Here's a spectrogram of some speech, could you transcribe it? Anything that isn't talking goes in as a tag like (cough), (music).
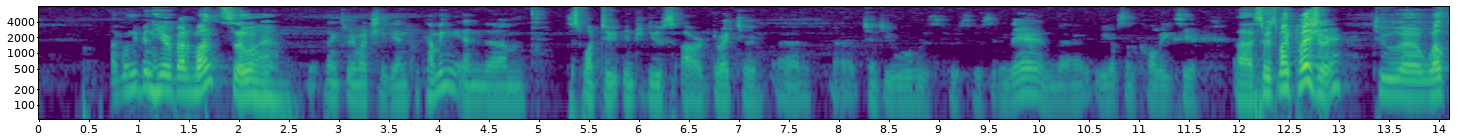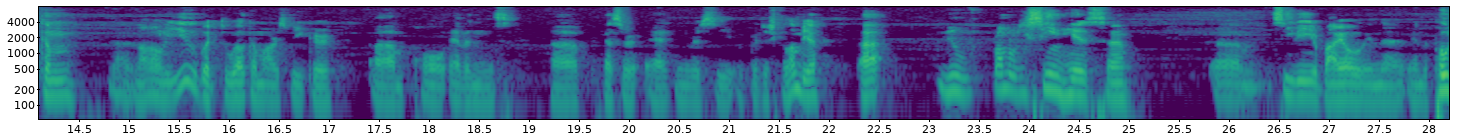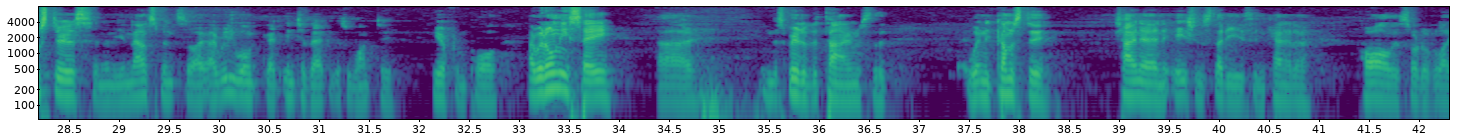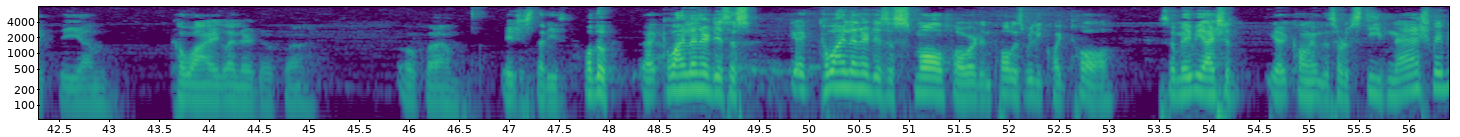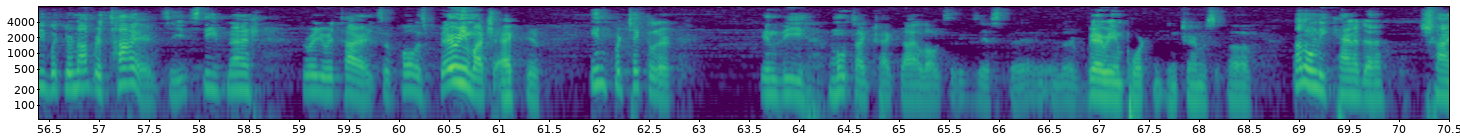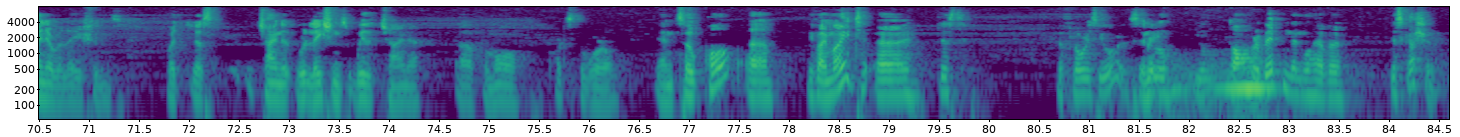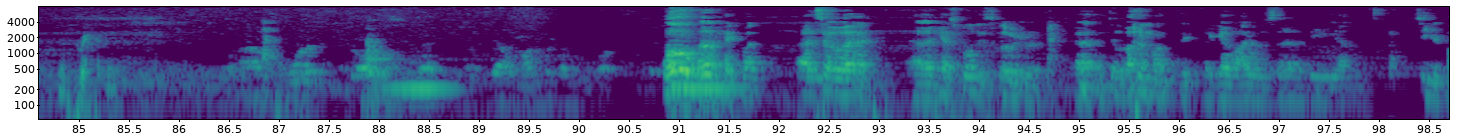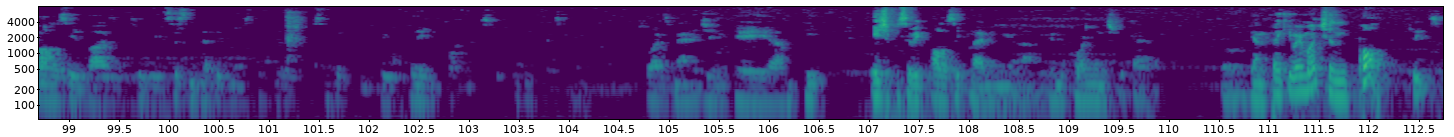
I've only been here about a month, so um, thanks very much again for coming. And um, just want to introduce our director, uh, uh, Chenji Wu, who's, who's, who's, sitting there, and uh, we have some colleagues here. Uh, so it's my pleasure to uh, welcome uh, not only you, but to welcome our speaker, um, Paul Evans, uh, professor at University of British Columbia. Uh, you've probably seen his uh, um, CV or bio in the, in the posters and in the announcements, so I, I, really won't get into that because we want to hear from Paul. I would only say, uh, in the spirit of the times, that when it comes to China and Asian studies in Canada, Paul is sort of like the um, Kawhi Leonard of, uh, of um, Asia studies. Although uh, Kawhi Leonard is a Kawhi Leonard is a small forward, and Paul is really quite tall. So maybe I should you know, call him the sort of Steve Nash, maybe. But you're not retired. See, Steve Nash is already retired. So Paul is very much active, in particular, in the multi-track dialogues that exist. Uh, they're very important in terms of not only Canada-China relations, but just China relations with China uh, from all parts of the world. And so, Paul, um, if I might, uh, just the floor is yours, and we'll you'll talk for a bit, and then we'll have a discussion. Great. Oh, okay. Well, uh, so uh, uh, yes, full disclosure. Uh, until about a month ago, I was uh, the um, senior policy advisor to the assistant deputy minister for the Canadian Foreign Ministry. So I was managing a um, the Asia Pacific policy planning uh, in the Foreign Ministry Canada. So again, thank you very much. And Paul, please.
